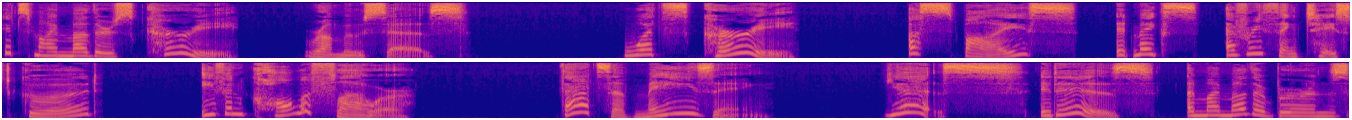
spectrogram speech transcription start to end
It's my mother's curry, Ramu says. What's curry? A spice. It makes Everything taste good. Even cauliflower. That's amazing. Yes, it is. And my mother burns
